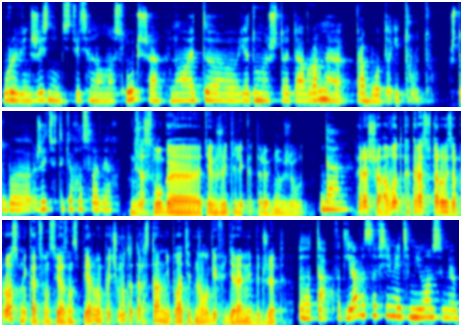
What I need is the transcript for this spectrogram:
Уровень жизни действительно у нас лучше, но это, я думаю, что это огромная работа и труд, чтобы жить в таких условиях. Заслуга тех жителей, которые в нем живут. Да. Хорошо, а вот как раз второй запрос, мне кажется, он связан с первым. Почему Татарстан не платит налоги в федеральный бюджет? Э, так, вот я вот со всеми этими нюансами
